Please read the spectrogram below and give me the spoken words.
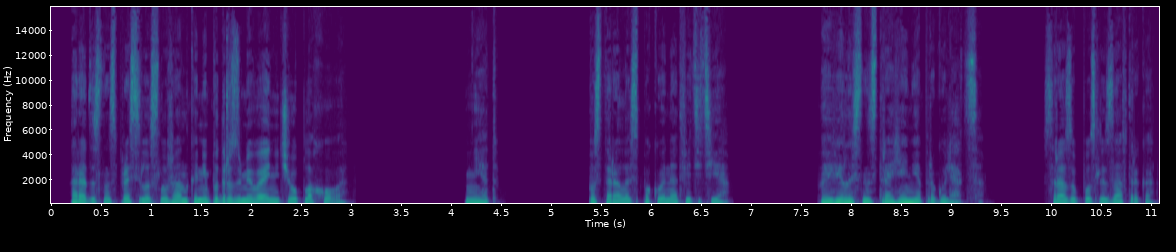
— радостно спросила служанка, не подразумевая ничего плохого. «Нет», — постаралась спокойно ответить я. Появилось настроение прогуляться. Сразу после завтрака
